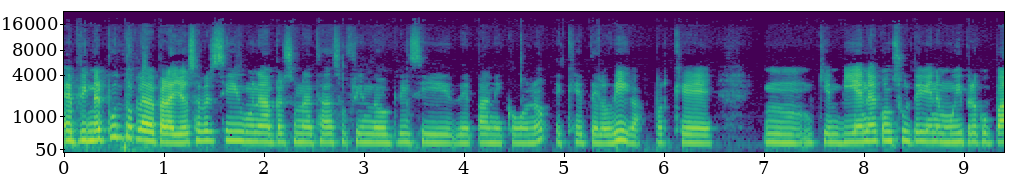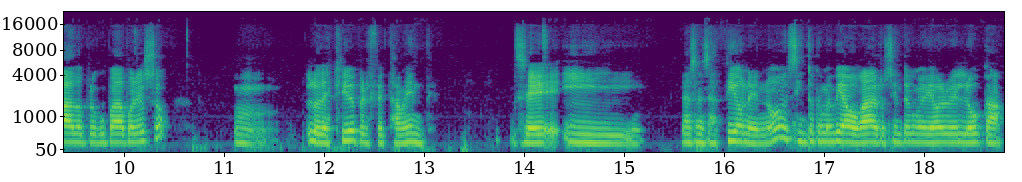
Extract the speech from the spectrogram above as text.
el primer punto clave para yo saber si una persona está sufriendo crisis de pánico o no es que te lo diga, porque mm, quien viene a consulta y viene muy preocupado, preocupada por eso, mm, lo describe perfectamente. y las sensaciones, ¿no? Siento que me voy a ahogar, o siento que me voy a volver loca,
